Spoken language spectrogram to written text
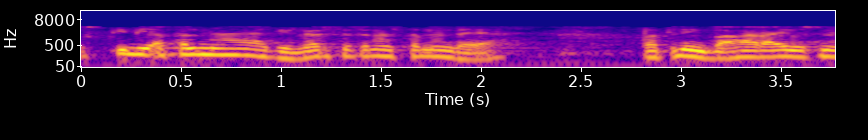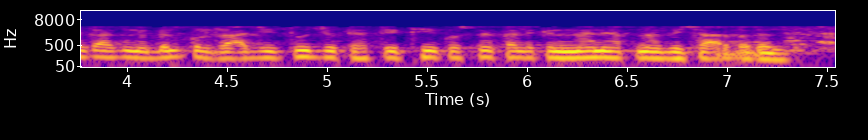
उसकी भी अकल में आया कि व्यर्थ इतना समय गया। पत्नी बाहर आई, उसने कहा कि मैं बिल्कुल राज़ी, तू जो कहती ठीक, उसने कहा, लेकिन मैंने अपना विचार बदल दिया।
